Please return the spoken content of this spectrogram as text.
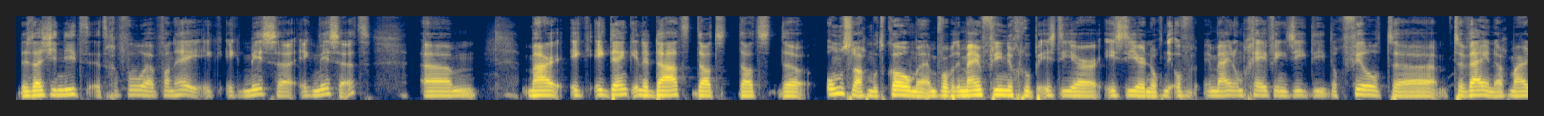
Dus dat je niet het gevoel hebt van, hé, hey, ik, ik, mis, uh, ik mis het. Um, maar ik, ik denk inderdaad dat, dat de omslag moet komen. En bijvoorbeeld in mijn vriendengroep is die er, is die er nog niet, of in mijn omgeving zie ik die nog veel te, te weinig. Maar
